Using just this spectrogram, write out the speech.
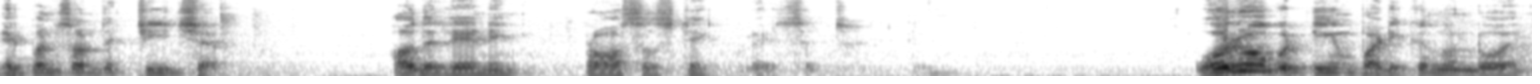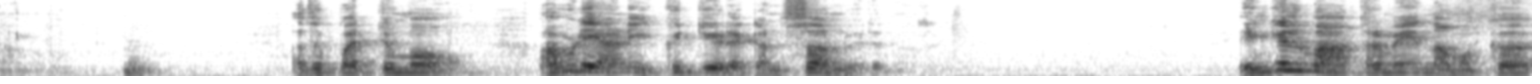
Depends on the teacher how the learning process take place it ഓരോ കുട്ടിയും പഠിക്കുന്നുണ്ടോ എന്നാണ്. അത് പറ്റുമോ? അവിടെയാണ് ഇക്വിറ്റിയുടെ കൺസേൺ വരുന്നത്. എങ്കിൽ മാത്രമേ നമുക്ക്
